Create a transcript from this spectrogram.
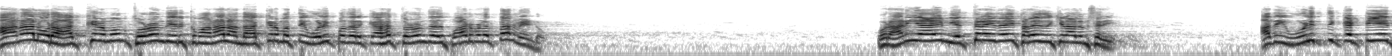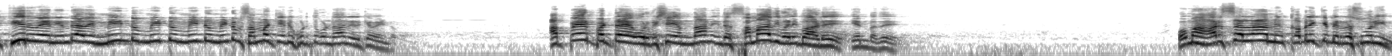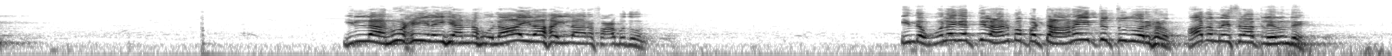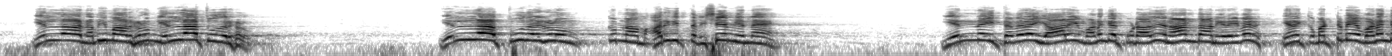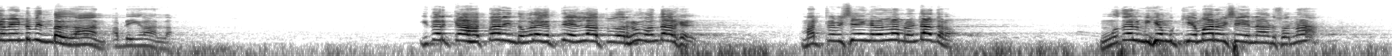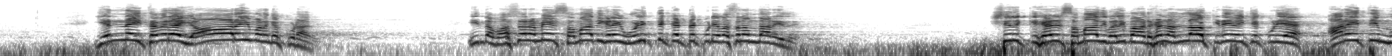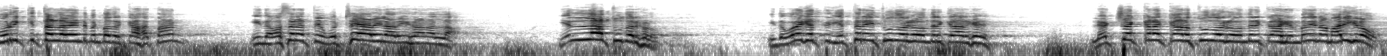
ஆனால் ஒரு அக்கிரமம் தொடர்ந்து இருக்குமானால் அந்த அக்கிரமத்தை ஒழிப்பதற்காக தொடர்ந்து அது பாடுபடத்தான் வேண்டும். ஒரு அநியாயம் எத்தனை இதை தலை தூக்கினாலும் சரி அதை ஒழித்து கட்டியே தீர்வேன் என்று அதை மீண்டும் மீண்டும் மீண்டும் மீண்டும் சம்மட்டி என்று கொடுத்து கொண்டுதான் இருக்க வேண்டும். அப்பேற்பட்ட ஒரு விஷயம்தான் இந்த சமாதி வழிபாடு என்பது. ஒமா அர்சல்லாம் கபலிக்க ரசூலின். இல்லா நூஹி இலகி அன்னஹு லா இலாஹ இல்லான ஃபாபுதூன் இந்த உலகத்தில் அனுப்பப்பட்ட அனைத்து தூதுவர்களும் ஆதம் அலைஹிஸ்ஸலாத்தில் இருந்து எல்லா நபிமார்களும் எல்லா தூதர்களும் எல்லா தூதர்களுக்கும் நாம் அறிவித்த விஷயம் என்ன? என்னை தவிர யாரையும் வணங்கக்கூடாது நான் தான் இறைவன் எனக்கு மட்டுமே வணங்க வேண்டும் என்பதுதான் அப்படிங்கிறான் அல்லாஹ். இதற்காகத்தான் இந்த உலகத்தில் எல்லா தூதர்களும் வந்தார்கள். மற்ற விஷயங்கள் எல்லாம் இரண்டாம் தரம். முதல் மிக முக்கியமான விஷயம் என்னன்னு சொன்னா என்னை தவிர யாரையும் வணங்கக்கூடாது. இந்த வசனமே சமாதிகளை ஒழித்து கட்டக்கூடிய வசனம் தான் இது. சிறுக்குகள் சமாதி வழிபாடுகள் அல்லாவுக்கு இணை வைக்கக்கூடிய அனைத்தையும் நொறுக்கி தள்ள வேண்டும் என்பதற்காகத்தான் இந்த வசனத்தை ஒற்றை அறையில் அறிகிறான் அல்லாஹ். எல்லா தூதர்களும். இந்த உலகத்தில் எத்தனை தூதர்கள் வந்திருக்கிறார்கள்? லட்சக்கணக்கான தூதர்கள் வந்திருக்கிறார்கள் என்பதை நாம் அறிகிறோம்.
